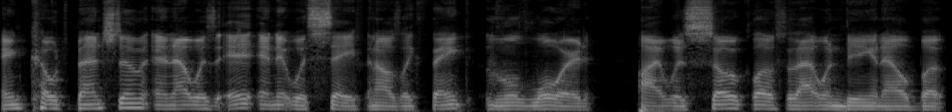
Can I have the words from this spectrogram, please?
and coach benched him, and that was it. And it was safe. And I was like, thank the Lord. I was so close to that one being an L, but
